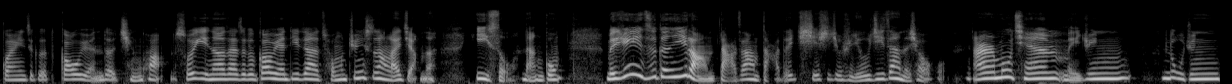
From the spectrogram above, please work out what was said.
关于这个高原的情况。所以呢，在这个高原地带，从军事上来讲呢，易守难攻。美军一直跟伊朗打仗，打的其实就是游击战的效果。而目前美军陆军。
